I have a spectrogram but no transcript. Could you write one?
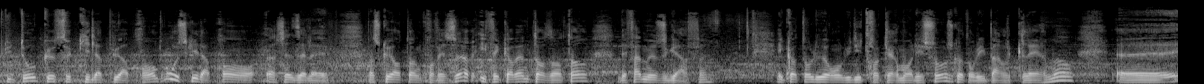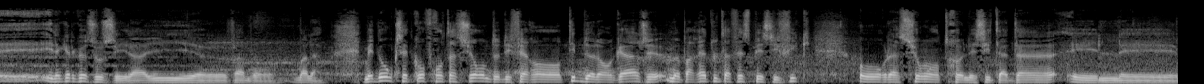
plutôt que ce qu'il a pu apprendre ou ce qu'il apprend à ses élèves. Parce qu'en tant que professeur, il fait quand même de temps en temps des fameuses gaffes. Hein. Et quand on lui, on lui, dit trop clairement les choses, quand on lui parle clairement, euh, il a quelques soucis là. Il, euh, enfin bon, voilà. Mais donc cette confrontation de différents types de langage me paraît tout à fait spécifique aux relations entre les citadins et les,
